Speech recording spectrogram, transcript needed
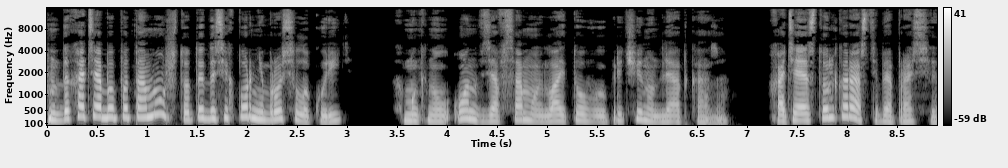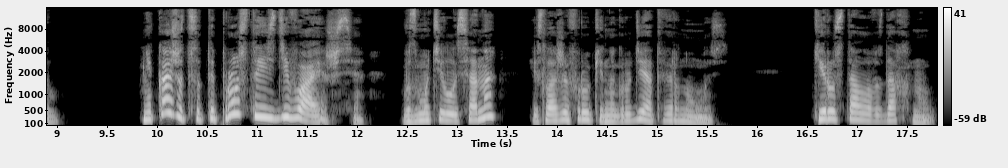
«Да хотя бы потому, что ты до сих пор не бросила курить», — хмыкнул он, взяв самую лайтовую причину для отказа. «Хотя я столько раз тебя просил». «Мне кажется, ты просто издеваешься», — возмутилась она и, сложив руки на груди, отвернулась. Кир устало вздохнул.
